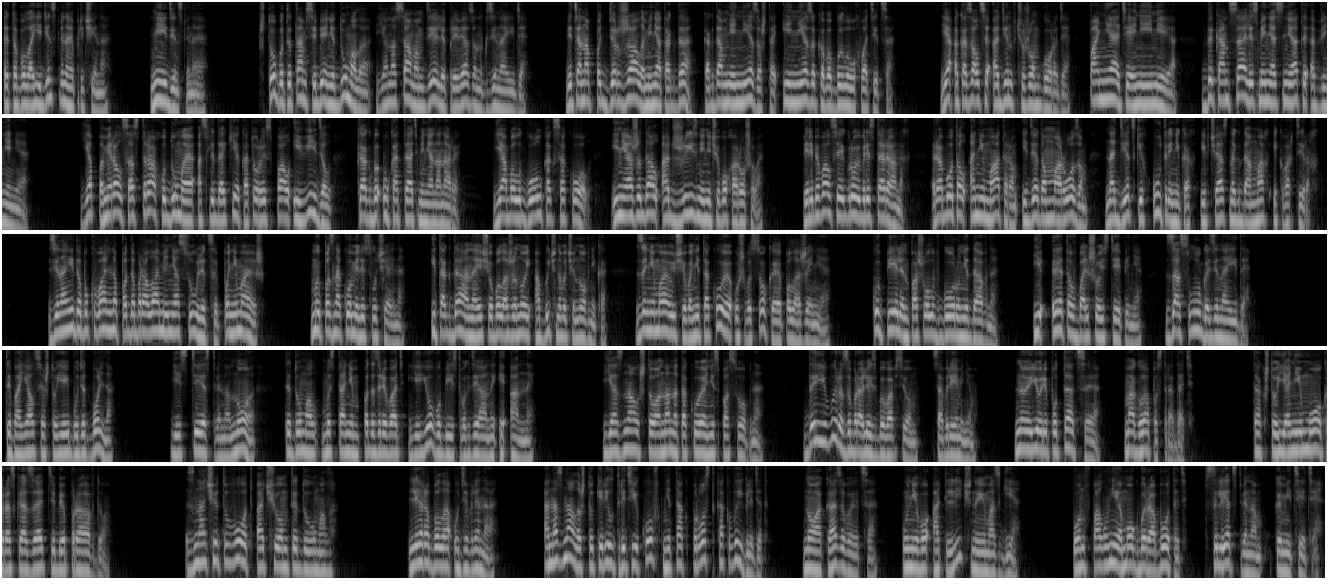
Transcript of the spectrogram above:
Это была единственная причина? Не единственная. Что бы ты там себе не думала, я на самом деле привязан к Зинаиде. Ведь она поддержала меня тогда, когда мне не за что и не за кого было ухватиться. Я оказался один в чужом городе, понятия не имея, до конца ли с меня сняты обвинения. Я помирал со страху, думая о следаке, который спал и видел, как бы укатать меня на нары. Я был гол, как сокол, и не ожидал от жизни ничего хорошего. Перебивался игрой в ресторанах, работал аниматором и Дедом Морозом на детских утренниках и в частных домах и квартирах. Зинаида буквально подобрала меня с улицы, понимаешь? Мы познакомились случайно. И тогда она еще была женой обычного чиновника, занимающего не такое уж высокое положение. Купелин пошел в гору недавно. И это в большой степени заслуга Зинаиды. Ты боялся, что ей будет больно? Естественно, но ты думал, мы станем подозревать ее в убийствах Дианы и Анны? Я знал, что она на такое не способна. Да и вы разобрались бы во всем со временем. Но ее репутация могла пострадать. Так что я не мог рассказать тебе правду. Значит, вот о чем ты думал. Лера была удивлена. Она знала, что Кирилл Третьяков не так прост, как выглядит. Но оказывается, у него отличные мозги. Он вполне мог бы работать, в следственном комитете.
